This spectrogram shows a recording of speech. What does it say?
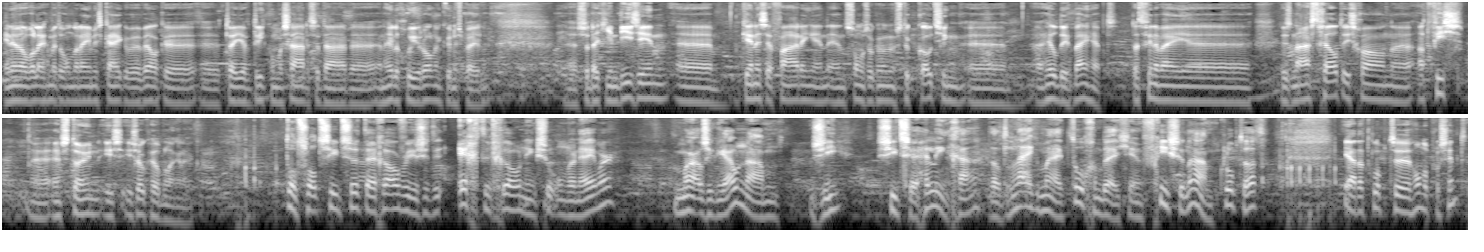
In een overleg met de ondernemers kijken we welke twee of drie commissarissen daar een hele goede rol in kunnen spelen. Zodat je in die zin uh, kennis, ervaring en, en soms ook een stuk coaching heel dichtbij hebt. Dat vinden wij, dus naast geld is gewoon advies en steun is, is ook heel belangrijk. Tot slot ziet ze tegenover je zit een echte Groningse ondernemer. Maar als ik jouw naam zie, Sietse Hellinga, dat lijkt mij toch een beetje een Friese naam. Klopt dat? Ja, dat klopt 100%.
